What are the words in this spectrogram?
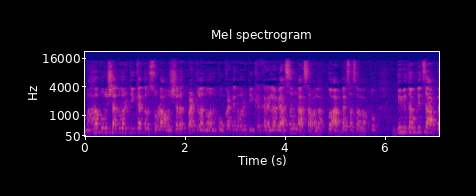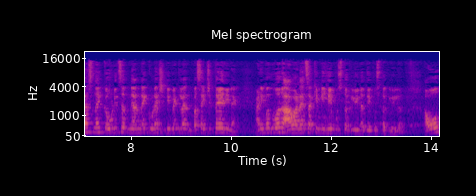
महापुरुषांवर टीका तर सोडावं. शरद पाटलांवर कोकाटेंवर टीका करायला व्यासंग असावा लागतो अभ्यास असावा लागतो. दीड दमडीचा अभ्यास नाही कवडीचं ज्ञान नाही कुणाशी डिबेटला बसायची तयारी नाही. आणि मग वर आव्हानायचा की मी हे पुस्तक लिहिलं ते पुस्तक लिहिलं. अहो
